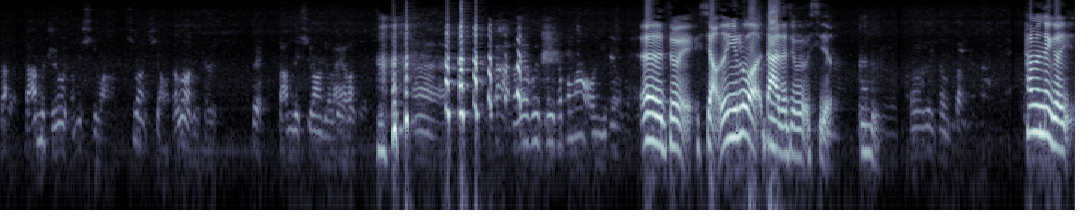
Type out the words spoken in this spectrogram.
咱咱们只有什么希望？希望小的落在这儿对，咱们的希望就来了。哎，大的来回飞，它不落，你这。呃，对，小的一落，大的就有戏了。嗯。他们那个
